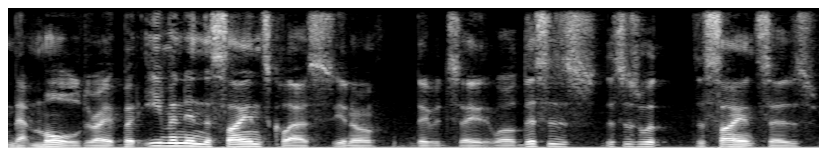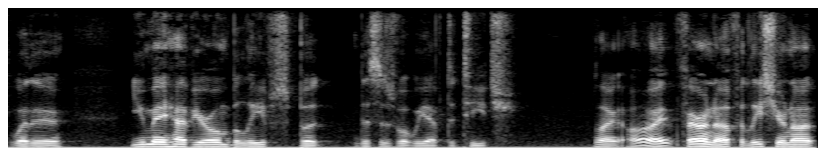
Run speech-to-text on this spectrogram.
that mold, right? But even in the science class, you know, they would say, "Well, this is this is what the science says. Whether you may have your own beliefs, but this is what we have to teach." Like, all right, fair enough. At least you're not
